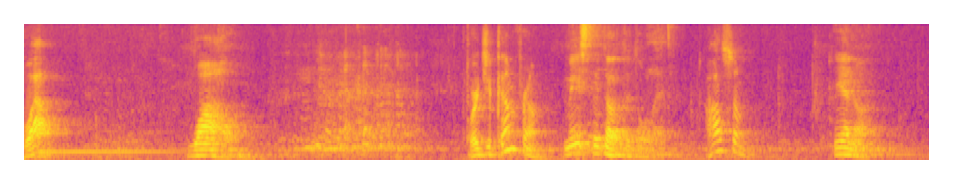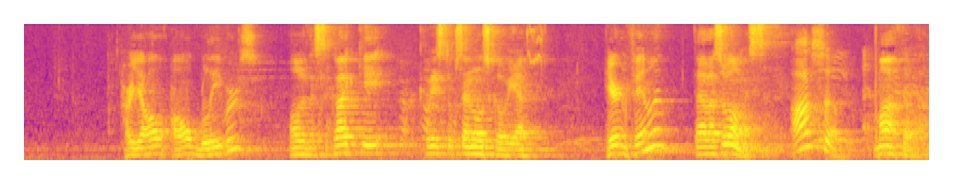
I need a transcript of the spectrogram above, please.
Wow. Wow. Where'd you come from? Mistä te olette tulleet? Awesome. Hienoa. Are y'all all believers tässä kaikki Kristuksen uskovia here in Finland? täällä Suomessa. Awesome. Mahtavaa.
